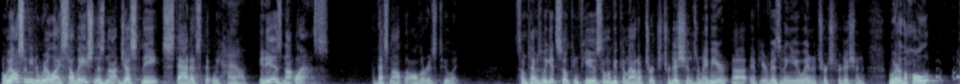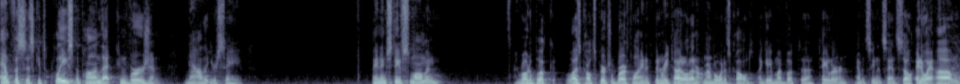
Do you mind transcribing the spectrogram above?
But we also need to realize salvation is not just the status that we have, it is not less, but that's not all there is to it. Sometimes we get so confused. Some of you come out of church traditions, or maybe you're, uh, if you're visiting you in a church tradition, where the whole emphasis gets placed upon that conversion now that you're saved. My name's Steve Smallman. I wrote a book, it was called Spiritual Birthline. It's been retitled. I don't remember what it's called. I gave my book to Taylor and haven't seen it since. So, anyway, um,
